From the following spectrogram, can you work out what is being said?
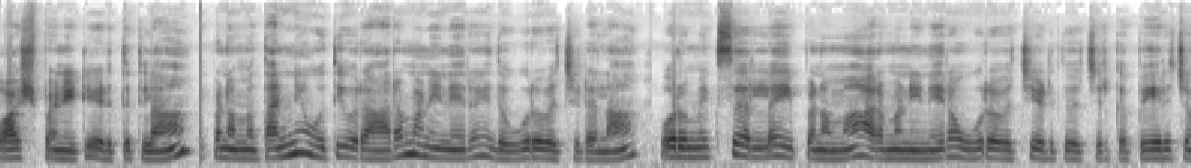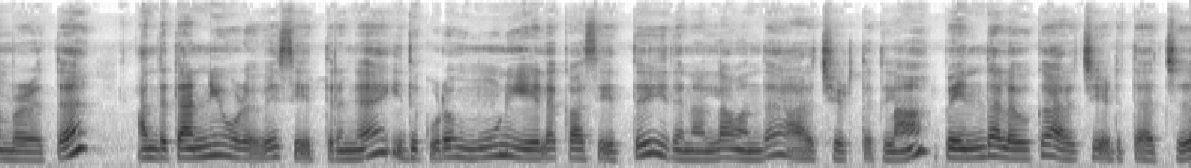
வாஷ் பண்ணிவிட்டு எடுத்துக்கலாம். இப்போ நம்ம தண்ணி ஊற்றி ஒரு அரை மணி நேரம் இதை ஊற வச்சிடலாம். ஒரு மிக்சரில் இப்போ நம்ம அரை மணி நேரம் ஊற வச்சு எடுத்து வச்சுருக்க பேரிச்சம்பழத்தை அந்த தண்ணியோடவே சேர்த்துருங்க. இது கூட மூணு ஏலக்காய் சேர்த்து இதை நல்லா வந்து அரைச்சி எடுத்துக்கலாம். இப்போ எந்த அளவுக்கு அரைச்சி எடுத்தாச்சு?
